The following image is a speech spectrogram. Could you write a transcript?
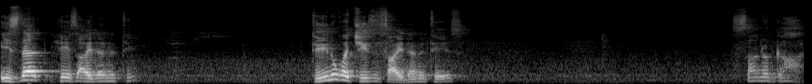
Is that his identity? Do you know what Jesus' identity is? Son of God.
